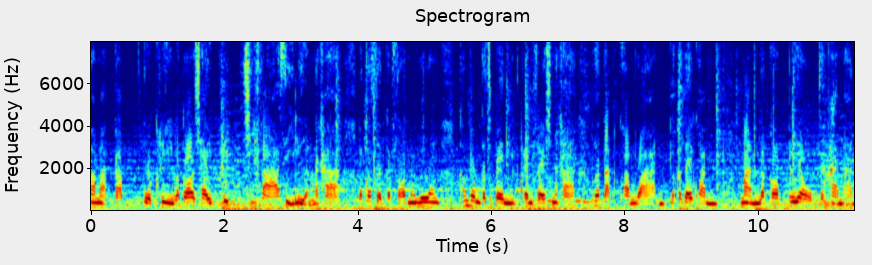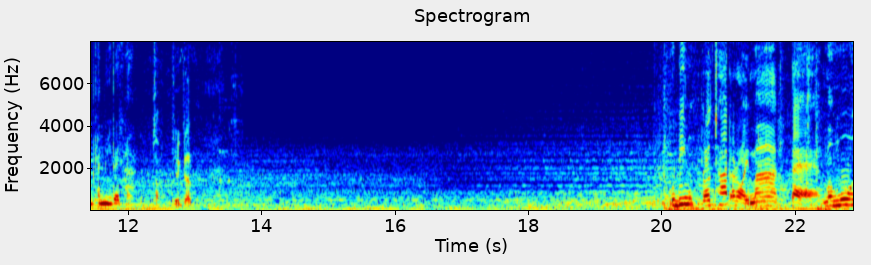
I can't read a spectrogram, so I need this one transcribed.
มาหมักกับตัวครีมแล้วก็ใช้พริกชี้ฟ้าสีเหลืองนะคะ แล้วก็เสิร์ฟกับซอสมะม่วง ข้างบนก็จะเป็นเครมเฟรชนะคะ เพื่อตัดความหวานแล้วก็ได้ความมันแล้วก็เปรี้ยวจากทานอาหารครั้งนี้ด้วยค่ะ ครับเชิญครับ พุดดิ้งรสชาติอร่อยมาก แต่มะม่วง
